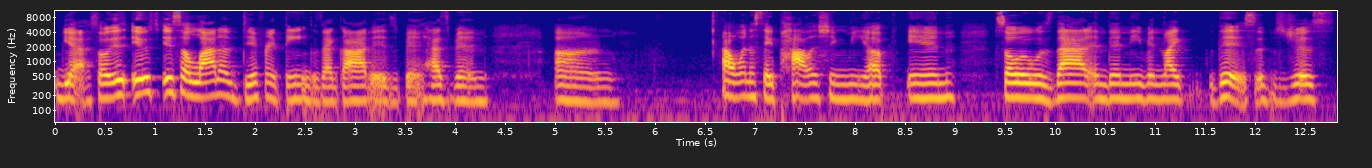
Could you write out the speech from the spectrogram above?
yeah. So it, it's it's a lot of different things that god has been has been um i want to say polishing me up in. So it was that and then even like this. It was just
